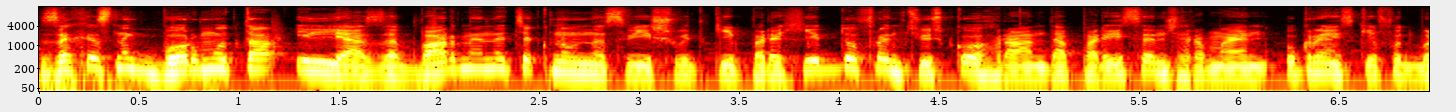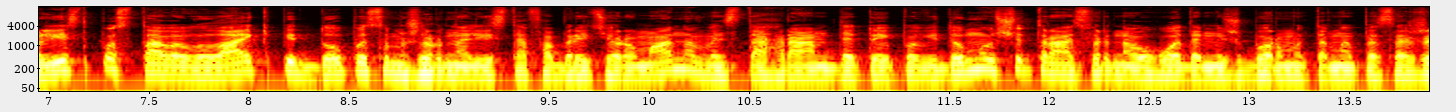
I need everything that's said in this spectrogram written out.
Захисник Бормута Ілля Забарни натякнув на свій швидкий перехід до французького гранда Парі Сен-Жермен. Український футболіст поставив лайк під дописом журналіста Фабриціо Романо в інстаграм, де той повідомив, що трансферна угода між Бормутом і ПСЖ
